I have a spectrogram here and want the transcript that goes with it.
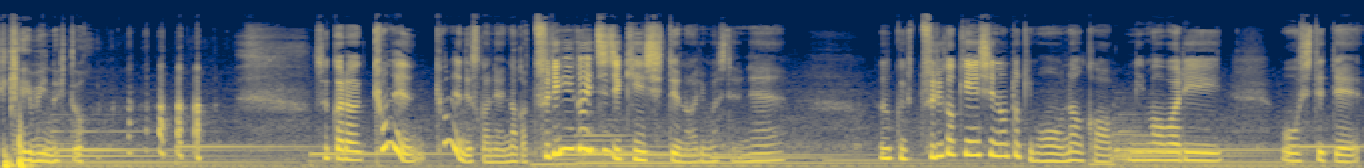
警備員の人。それから去年去年ですかね。なんか釣りが一時禁止っていうのありましたよね。釣りが禁止の時もなんか見回りをしてて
